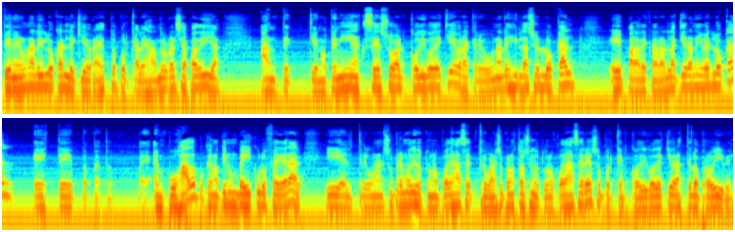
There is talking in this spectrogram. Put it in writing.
tener una ley local de quiebra. Esto porque Alejandro García Padilla ante que no tenía acceso al código de quiebra, creó una legislación local eh, para declarar la quiebra a nivel local, este, eh, empujado porque no tiene un vehículo federal. Y el Tribunal Supremo dijo, tú no puedes hacer, Tribunal Supremo de Estados Unidos, tú no puedes hacer eso porque el código de quiebras te lo prohíbe.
